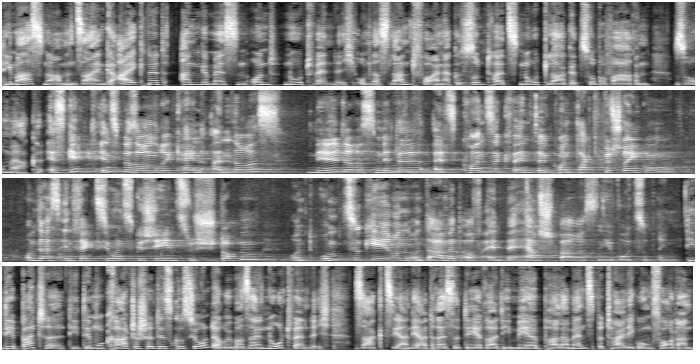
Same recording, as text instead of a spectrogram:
Die Maßnahmen seien geeignet, angemessen und notwendig, um das Land vor einer Gesundheitsnotlage zu bewahren, so Merkel. Es gibt insbesondere kein anderes milderes Mittel als konsequente Kontaktbeschränkungen, um das Infektionsgeschehen zu stoppen und umzukehren und damit auf ein beherrschbares Niveau zu bringen. Die Debatte, die demokratische Diskussion darüber sei notwendig, sagt sie an die Adresse derer, die mehr Parlamentsbeteiligung fordern.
